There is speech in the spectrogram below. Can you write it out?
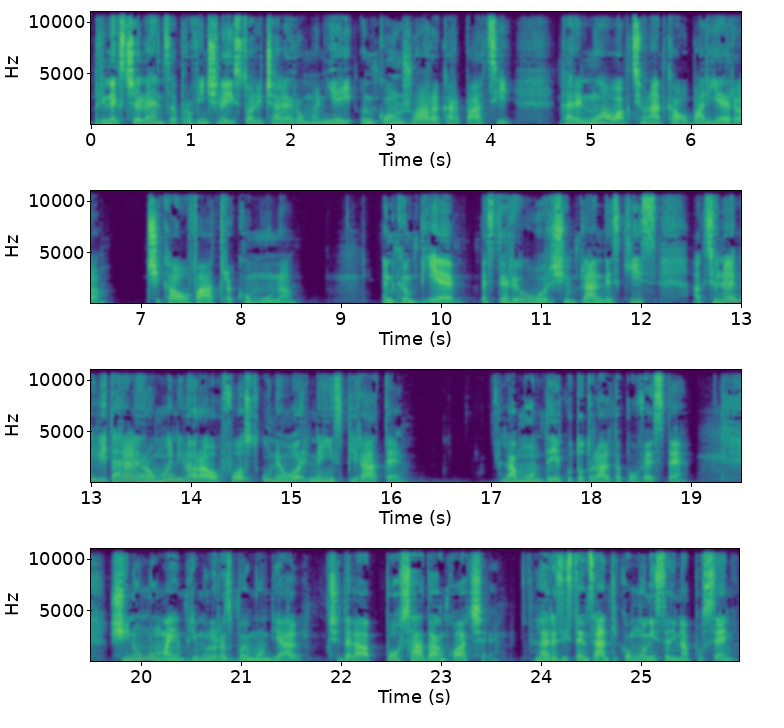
Prin excelență, provinciile istorice ale României înconjoară Carpații, care nu au acționat ca o barieră, ci ca o vatră comună. În câmpie, peste râuri și în plan deschis, acțiunile militare ale românilor au fost uneori neinspirate. La munte e cu totul altă poveste. Și nu numai în primul război mondial, ci de la Posada încoace, la rezistența anticomunistă din Apuseni.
